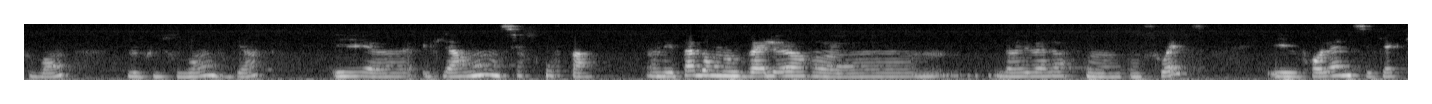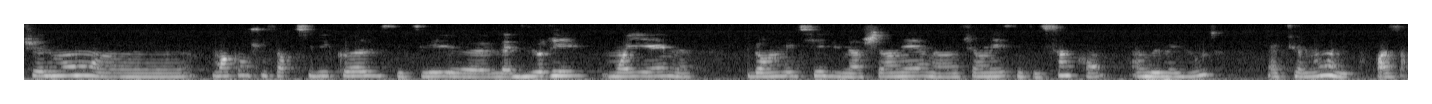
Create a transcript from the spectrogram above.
souvent, le plus souvent en tout cas. Et, euh, et clairement, on s'y retrouve pas on n'est pas dans nos valeurs, euh, dans les valeurs qu'on souhaite. Et le problème, c'est qu'actuellement, euh, moi, quand je suis sortie d'école, c'était euh, la durée moyenne dans le métier d'une infirmière, d'un infirmier, c'était 5 ans en 2012. Actuellement, elle est 3 ans.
